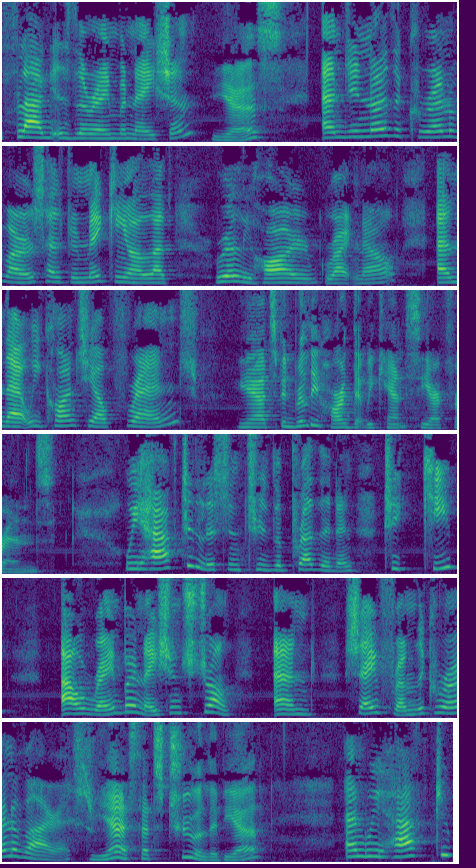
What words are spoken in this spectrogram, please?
flag is the Rainbow Nation? Yes. And you know the coronavirus has been making our lives really hard right now, and that we can't see our friends. Yeah, it's been really hard that we can't see our friends. We have to listen to the president to keep our Rainbow Nation strong and safe from the coronavirus. Yes, that's true, Olivia. And we have to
